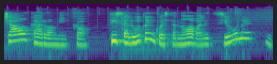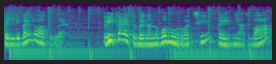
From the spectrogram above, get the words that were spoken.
Ciao caro amico! Ti saluto in questa nuova lezione del livello A2. Вітаю тебе на новому уроці рівня 2,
